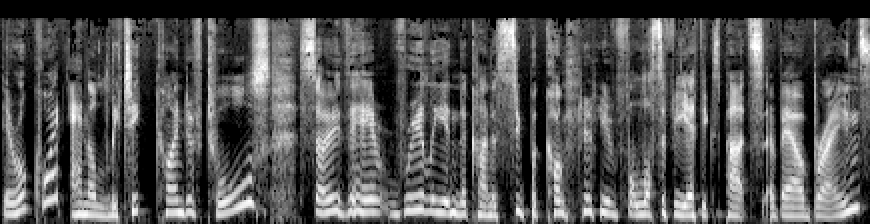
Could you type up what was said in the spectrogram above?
they're all quite analytic kind of tools. So they're really in the kind of super cognitive philosophy ethics parts of our brains.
